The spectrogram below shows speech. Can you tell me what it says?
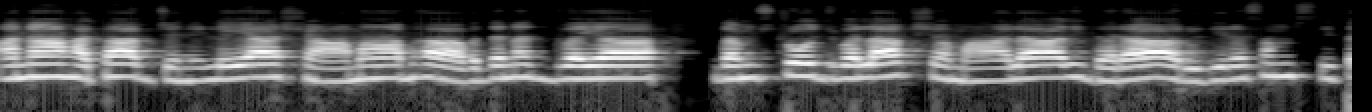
అనాహతాబ్జ నిలయ శ్యామాభావదనద్వయ దంష్టోజ్వలాక్షమాలాదిధరా రుదిర సంస్థిత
